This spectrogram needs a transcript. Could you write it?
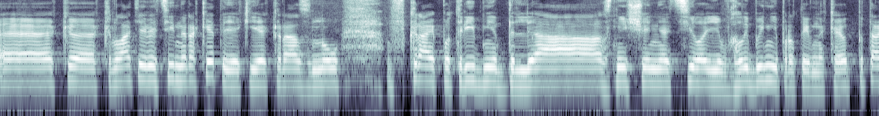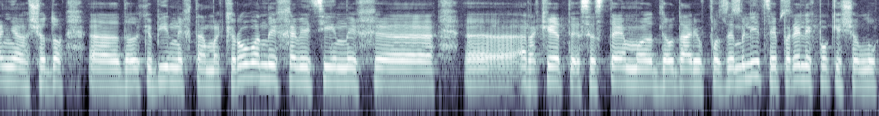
е, к- крилаті авіаційні ракети, які якраз ну вкрай потрібні для знищення цілей в глибині противника. І от питання щодо е, далекобійних там керованих авіаційних. Е, ракет систем для ударів по землі. Цей перелік поки що, ну,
